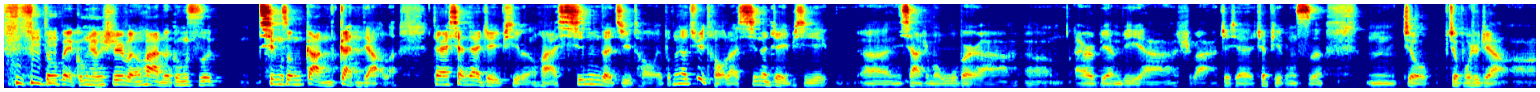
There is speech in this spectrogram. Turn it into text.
都被工程师文化的公司轻松干干掉了。但是现在这一批文化，新的巨头也不能叫巨头了，新的这一批，呃，你像什么 Uber 啊，嗯，Airbnb 啊，是吧？这些这批公司，嗯，就就不是这样啊，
